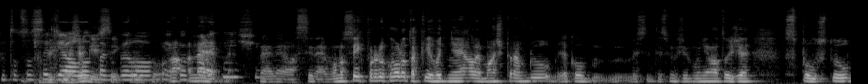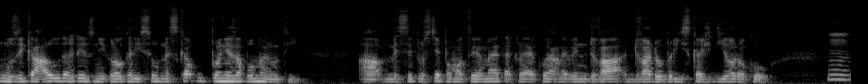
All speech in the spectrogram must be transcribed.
to, co to se dělalo, neřekl, tak bylo jako a, ne, kvalitnější? Ne, ne, asi ne. Ono se jich produkovalo taky hodně, ale máš pravdu, jako myslím, ty jsi mi připomněla to, že spoustu muzikálů tehdy vzniklo, které jsou dneska úplně zapomenutý. A my si prostě pamatujeme takhle jako, já nevím, dva, dva dobrý z každého roku. Hmm.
